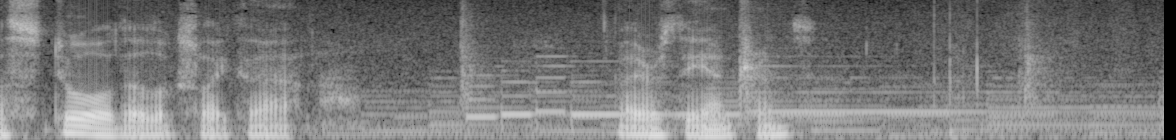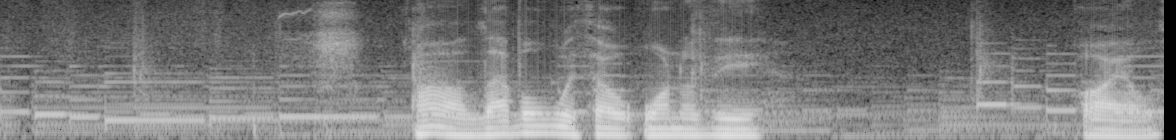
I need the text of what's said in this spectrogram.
A stool that looks like that. There's the entrance. Ah, level without one of the files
